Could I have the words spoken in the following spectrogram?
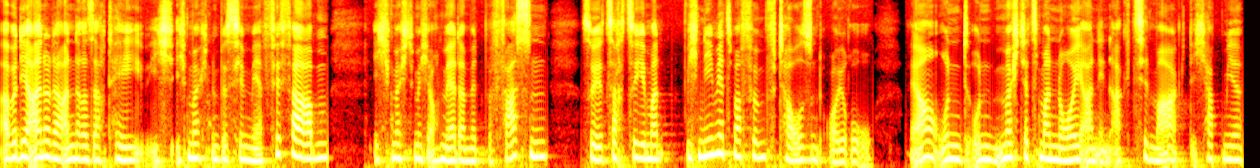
Aber die eine oder andere sagt, hey, ich, ich möchte ein bisschen mehr Pfiff haben, ich möchte mich auch mehr damit befassen. So, jetzt sagt so jemand, ich nehme jetzt mal 5000 Euro ja, und, und möchte jetzt mal neu an den Aktienmarkt. Ich habe mir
